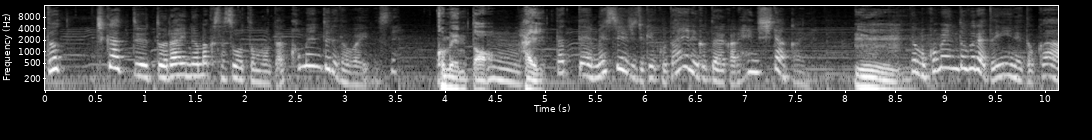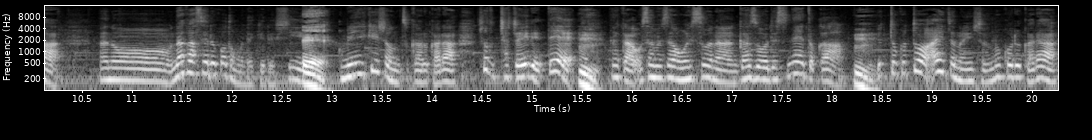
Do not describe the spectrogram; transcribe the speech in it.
どっちかっていうと LINE でうまく誘そうと思ったらコメント入れた方がいいですねコメント。うんはい。だってメッセージって結構ダイレクトやから返事しなあかんやんうん。でもコメントぐらいと「いいね」とか、あのー流せることもできるし、ええコミュニケーション使うからちょっとちゃちゃ入れて、うん。なんか「おさめさん美味しそうな画像ですね」とかうん言っとくと相手の印象残るから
